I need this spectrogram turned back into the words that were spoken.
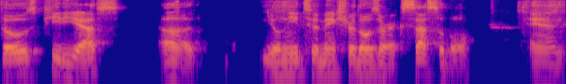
those PDFs, uh, you'll need to make sure those are accessible. And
